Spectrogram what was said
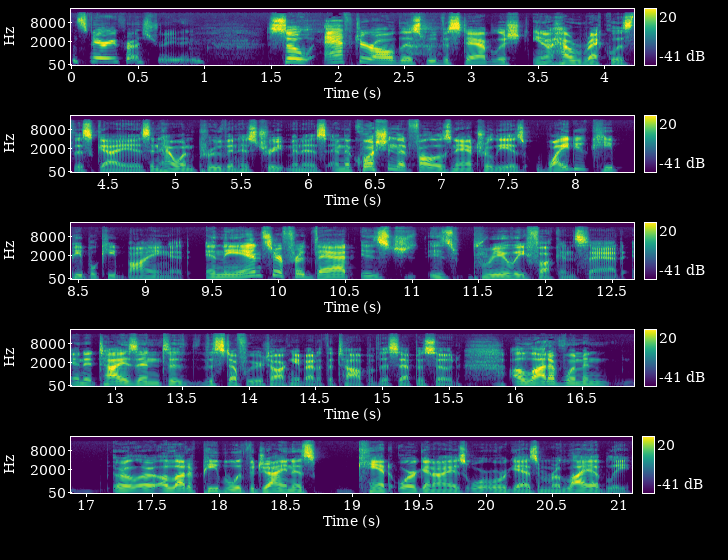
It's very frustrating. So after all this, we've established, you know, how reckless this guy is and how unproven his treatment is. And the question that follows naturally is, why do keep people keep buying it? And the answer for that is is really fucking sad. And it ties into the stuff we were talking about at the top of this episode. A lot of women a lot of people with vaginas can't organize or orgasm reliably.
